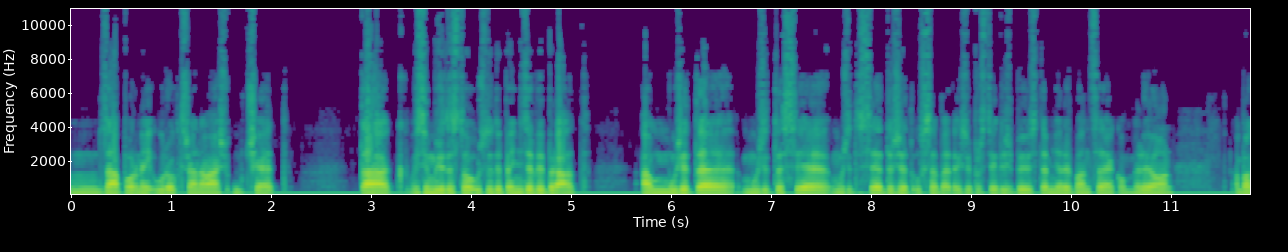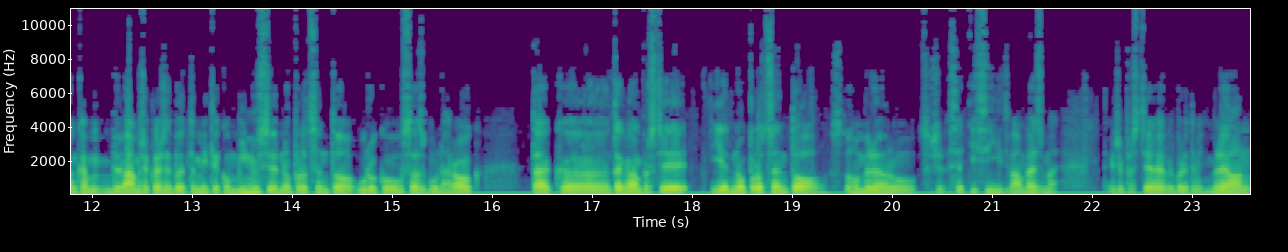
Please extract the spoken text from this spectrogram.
mm, záporný úrok třeba na váš účet, tak vy si můžete z toho účtu ty peníze vybrat a můžete, můžete, si je, můžete si je držet u sebe. Takže prostě, když byste měli v bance jako milion a banka by vám řekla, že budete mít jako minus 1% úrokovou sazbu na rok, tak, eh, tak vám prostě 1% z toho milionu, což je 10 tisíc, vám vezme. Takže prostě vy budete mít milion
